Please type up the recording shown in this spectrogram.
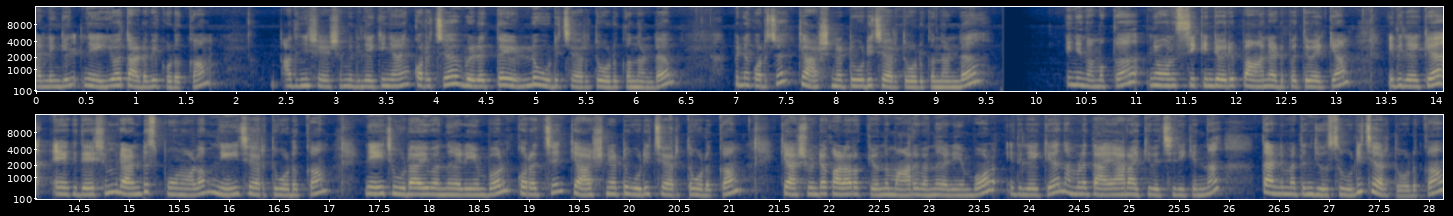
അല്ലെങ്കിൽ നെയ്യോ തടവി കൊടുക്കാം. അതിനുശേഷം ഇതിലേക്ക് ഞാൻ കുറച്ച് വെളുത്ത എള്ളു കൂടി ചേർത്ത് കൊടുക്കുന്നുണ്ട്. പിന്നെ കുറച്ച് കാഷ്നട്ട് കൂടി ചേർത്ത് കൊടുക്കുന്നുണ്ട്. ഇനി നമുക്ക് നോൺ സ്റ്റിക്കിന്റെ ഒരു പാൻ അടുപ്പത്ത് വയ്ക്കാം ഇതിലേക്ക് ഏകദേശം രണ്ട് സ്പൂണോളം നെയ്യ് ചേർത്ത് കൊടുക്കാം. നെയ്യ് ചൂടായി വന്നു കഴിയുമ്പോൾ കുറച്ച് കാഷ്നട്ട് കൂടി ചേർത്ത് കൊടുക്കാം. ക്യാഷുവിന്റെ കളറൊക്കെ ഒന്ന് മാറി വന്നു കഴിയുമ്പോൾ ഇതിലേക്ക് നമ്മൾ തയ്യാറാക്കി വെച്ചിരിക്കുന്ന തണ്ണിമത്തൻ ജ്യൂസ് കൂടി ചേർത്ത് കൊടുക്കാം.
